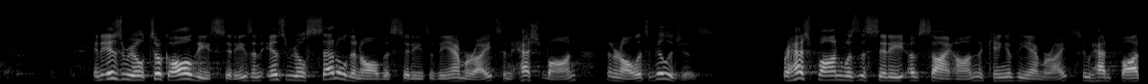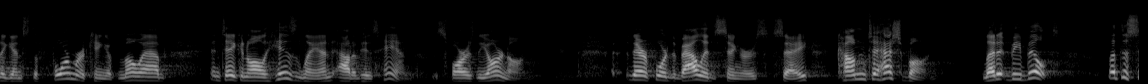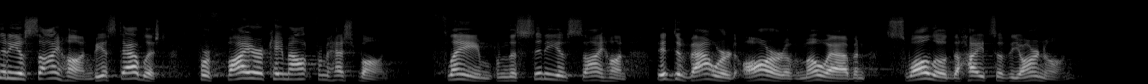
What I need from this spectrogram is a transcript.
And Israel took all these cities, and Israel settled in all the cities of the Amorites, and Heshbon, and in all its villages. For Heshbon was the city of Sihon, the king of the Amorites, who had fought against the former king of Moab, and taken all his land out of his hand, as far as the Arnon. Therefore, the ballad singers say, Come to Heshbon, let it be built. Let the city of Sihon be established. For fire came out from Heshbon, flame from the city of Sihon. It devoured Ar of Moab and swallowed the heights of the Arnon.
